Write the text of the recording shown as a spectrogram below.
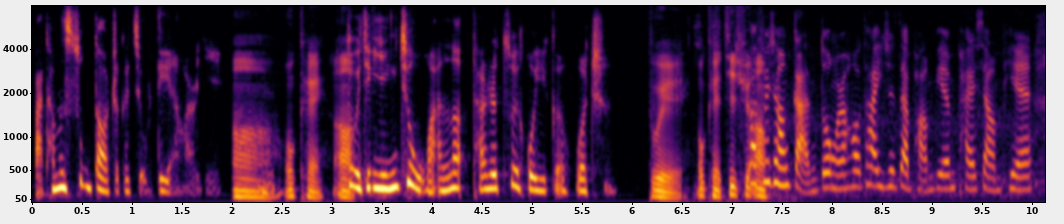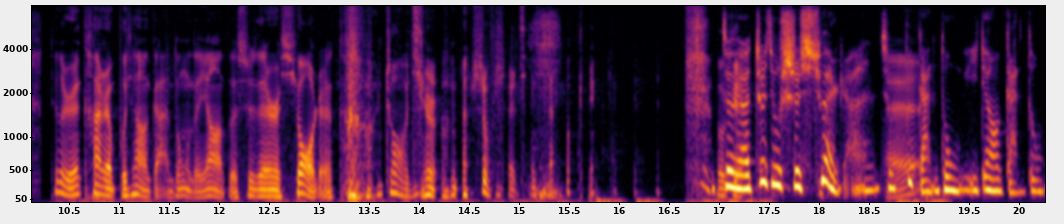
把他们送到这个酒店而已，啊，OK 啊都，已经营救完了，他是最后一个过程。对，OK，继续啊他非。常感动，然后他一直在旁边拍相片。这个人看着不像感动的样子，是在那儿笑着 照镜儿呢，是不是？今天 OK，对啊，这就是渲染，就不哎感动一定要感动。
